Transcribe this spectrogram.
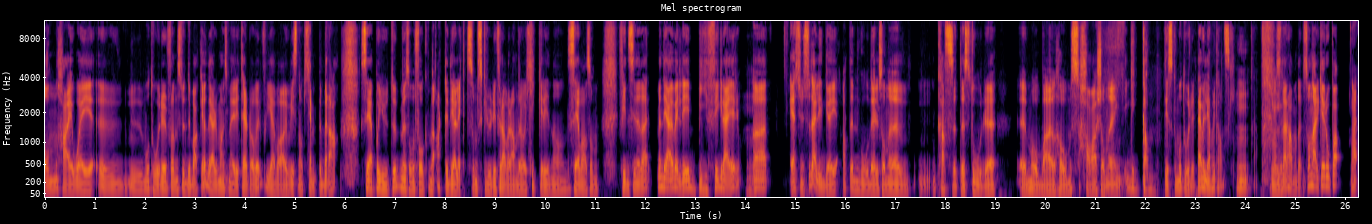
on highway-motorer for en stund tilbake. Det er det mange som er irritert over, for de var jo visstnok kjempebra. Ser jeg på YouTube med sånne folk med artig dialekt som skrur de fra hverandre og kikker inn og ser hva som finnes inni der. Men det er jo veldig beefy greier. Uh, jeg syns jo det er litt gøy at en god del sånne mm, kassete, store eh, mobile homes har sånne gigantiske motorer. Det er veldig amerikansk. Mm. Så Veldig. der har man det. Sånn er det ikke i Europa. Nei,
